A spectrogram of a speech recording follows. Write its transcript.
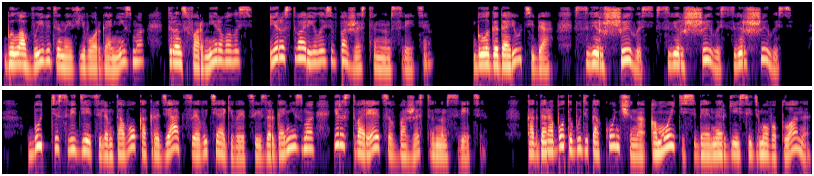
была выведена из его организма, трансформировалась и растворилась в божественном свете. Благодарю тебя, свершилось, свершилось, свершилось. Будьте свидетелем того, как радиация вытягивается из организма и растворяется в божественном свете. Когда работа будет окончена, омойте себя энергией седьмого плана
